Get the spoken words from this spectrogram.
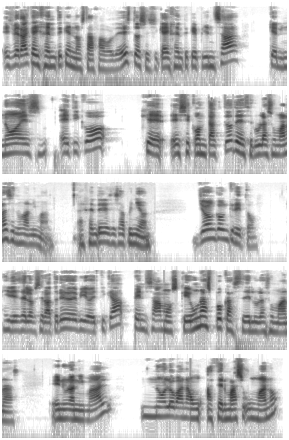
Es verdad que hay gente que no está a favor de esto, sí que hay gente que piensa que no es ético que ese contacto de células humanas en un animal. Hay gente que es esa opinión. Yo en concreto, y desde el Observatorio de Bioética, pensamos que unas pocas células humanas en un animal no lo van a hacer más humano,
